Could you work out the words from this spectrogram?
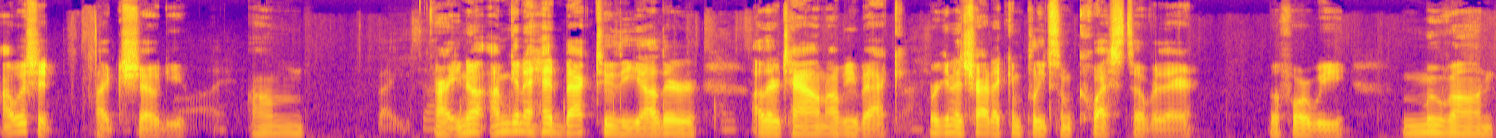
I wish it like showed you. Um. All right, you know, what? I'm gonna head back to the other other town. I'll be back. We're gonna try to complete some quests over there before we move on.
